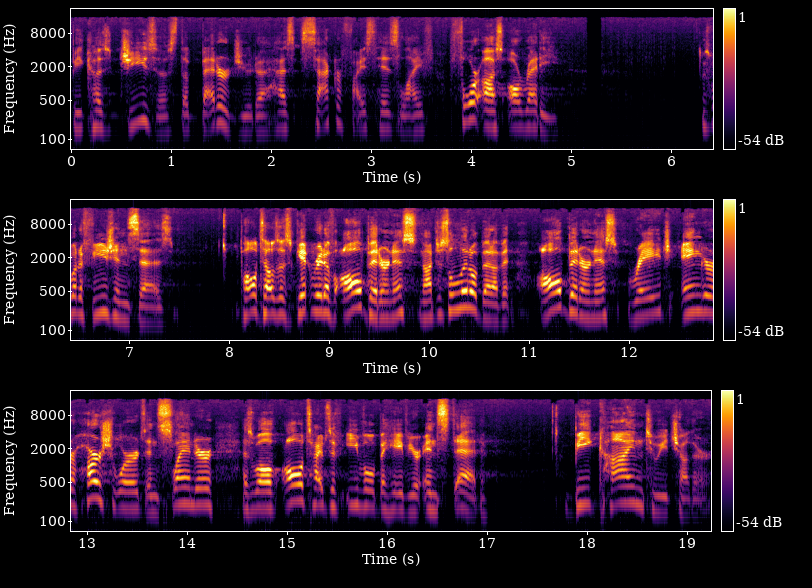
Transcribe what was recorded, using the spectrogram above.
because Jesus, the better Judah, has sacrificed his life for us already. This is what Ephesians says. Paul tells us get rid of all bitterness, not just a little bit of it, all bitterness, rage, anger, harsh words, and slander, as well as all types of evil behavior. Instead, be kind to each other,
